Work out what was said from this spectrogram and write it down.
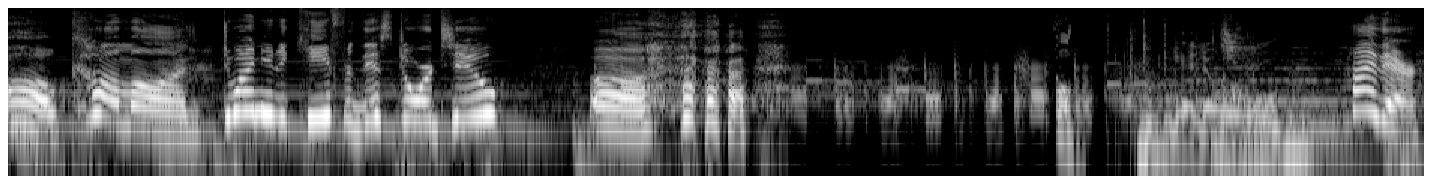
Oh, come on! Do I need a key for this door too? Uh, oh, yellow. Hi there.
